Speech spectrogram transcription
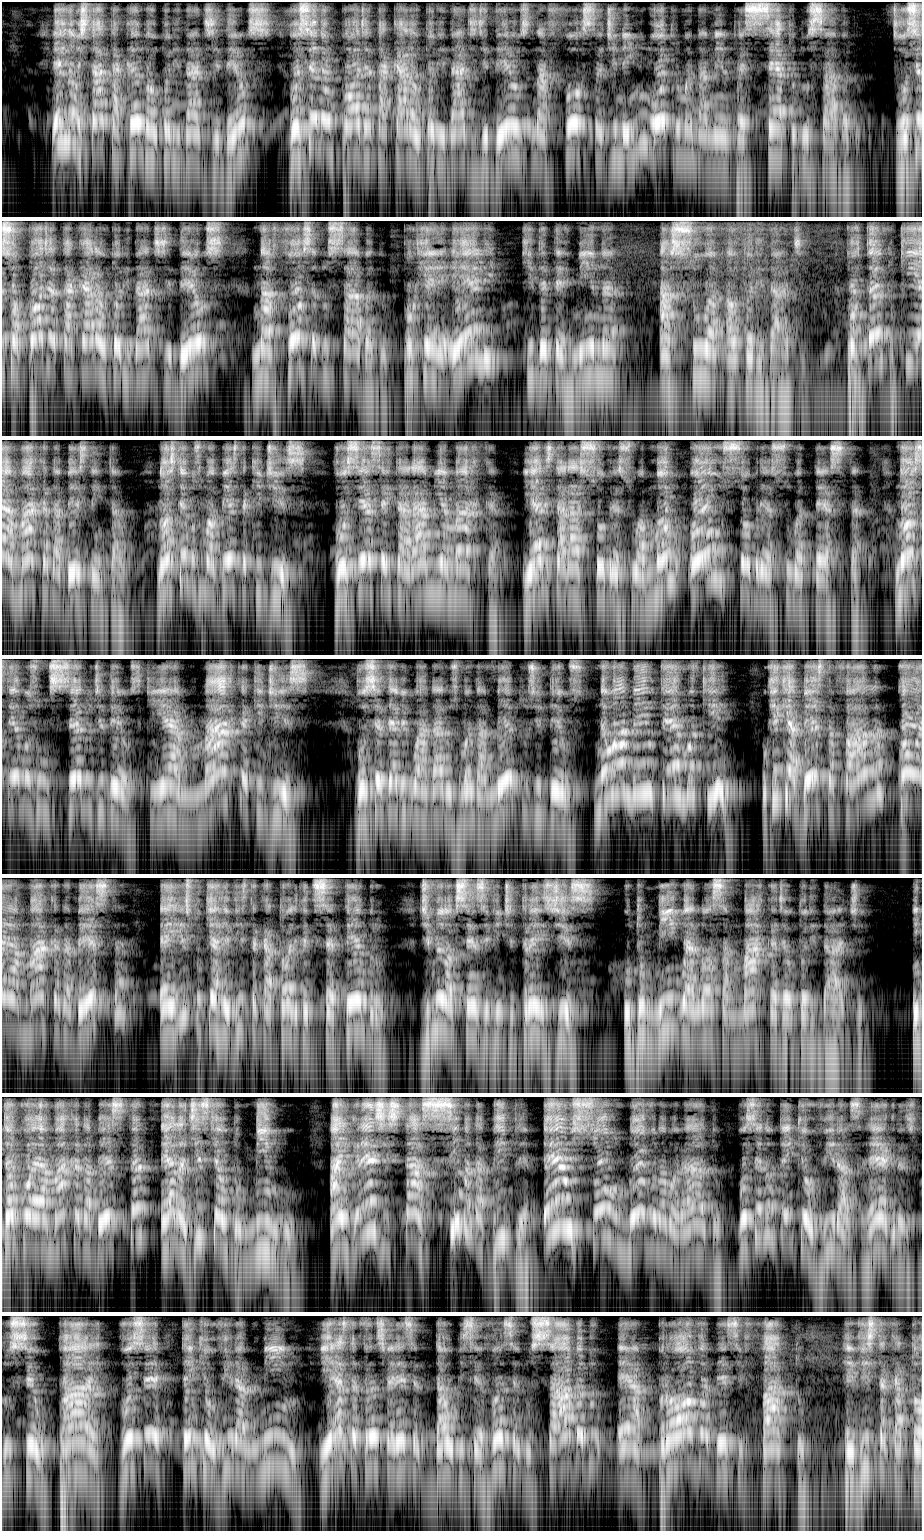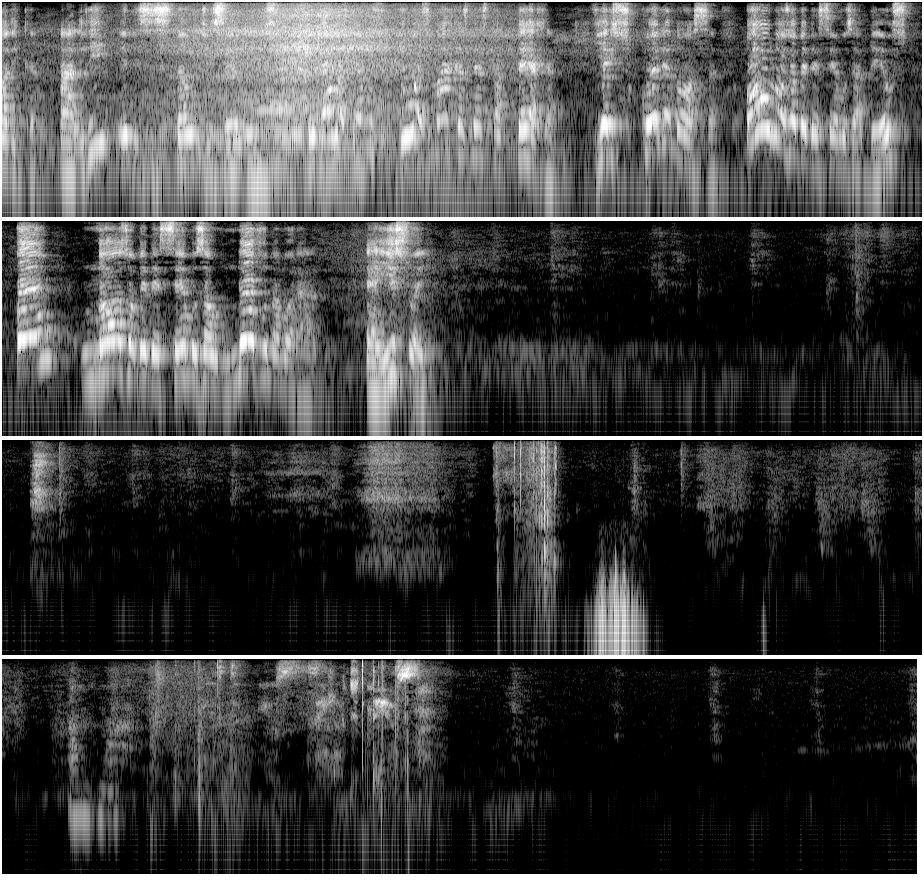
Ele não está atacando a autoridade de Deus. Você não pode atacar a autoridade de Deus na força de nenhum outro mandamento, exceto do sábado. Você só pode atacar a autoridade de Deus na força do sábado, porque é Ele que determina a sua autoridade. Portanto, o que é a marca da besta então? Nós temos uma besta que diz: Você aceitará a minha marca, e ela estará sobre a sua mão ou sobre a sua testa. Nós temos um selo de Deus, que é a marca que diz: Você deve guardar os mandamentos de Deus. Não há meio termo aqui. O que, que a besta fala? Qual é a marca da besta? É isto que a revista católica de setembro de 1923 diz: o domingo é a nossa marca de autoridade. Então, qual é a marca da besta? Ela diz que é o domingo. A igreja está acima da Bíblia. Eu sou um novo namorado. Você não tem que ouvir as regras do seu pai. Você tem que ouvir a mim. E esta transferência da observância do sábado é a prova desse fato. Revista Católica. Ali eles estão dizendo isso. Então nós temos duas marcas nesta terra e a escolha é nossa. Ou nós obedecemos a Deus, ou nós obedecemos ao novo namorado. É isso aí.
